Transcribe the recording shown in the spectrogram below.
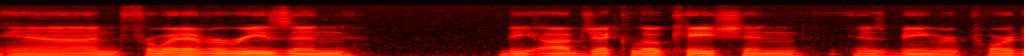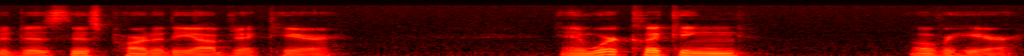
and for whatever reason, the object location is being reported as this part of the object here, and we're clicking over here.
